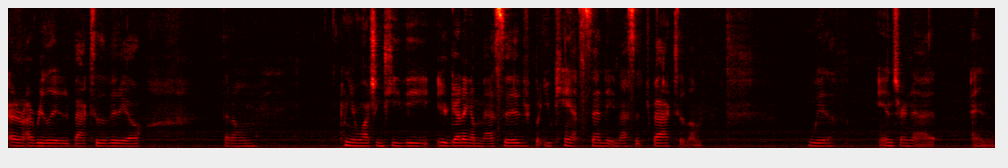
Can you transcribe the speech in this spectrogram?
i don't know i related it back to the video that um when you're watching tv you're getting a message but you can't send a message back to them with internet and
